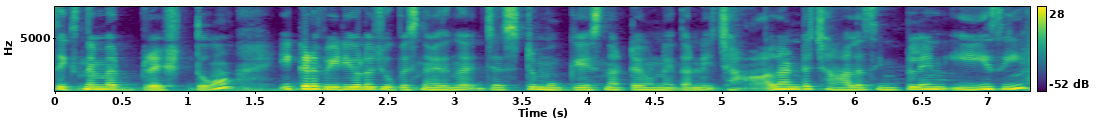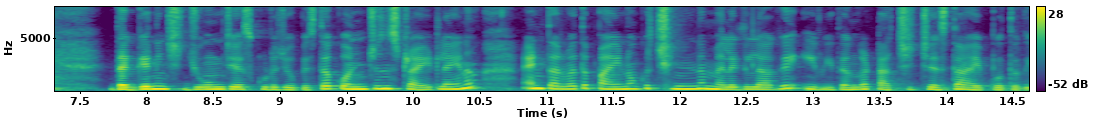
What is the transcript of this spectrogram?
సిక్స్ నెంబర్ బ్రష్తో ఇక్కడ వీడియోలో చూపిస్తున్న విధంగా జస్ట్ ముగ్గేసినట్టే ఉన్నదండి చాలా అంటే చాలా సింపుల్ అండ్ ఈజీ. దగ్గర నుంచి జూమ్ చేసి కూడా చూపిస్తా. కొంచెం స్ట్రైట్ లైన్ అండ్ తర్వాత పైన ఒక చిన్న మెలగులాగా ఈ విధంగా టచ్ ఇచ్చేస్తే అయిపోతుంది.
